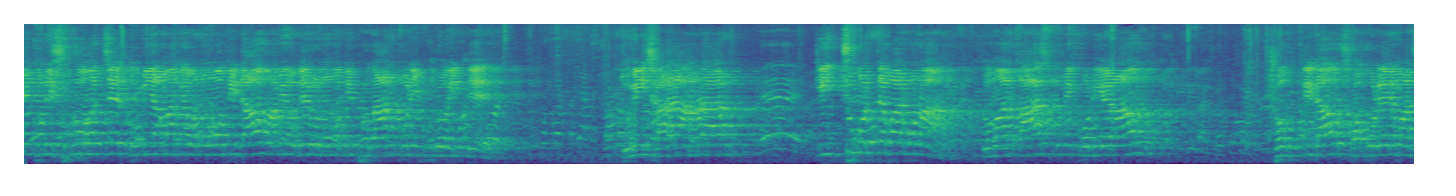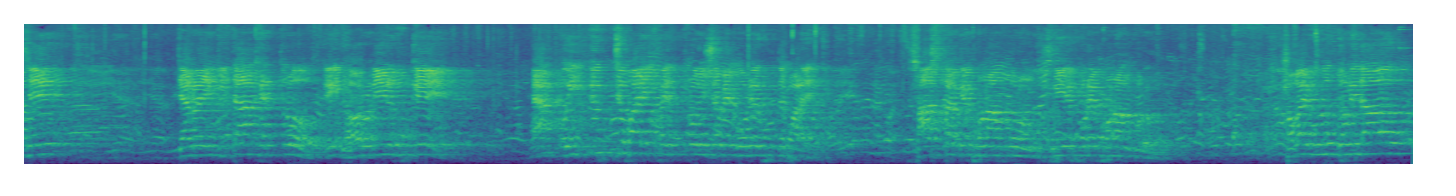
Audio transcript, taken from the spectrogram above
এক্ষুনি শুরু হচ্ছে। তুমি আমাকে অনুমতি দাও, আমি ওদের অনুমতি প্রদান করি পুরোহিতদের। তুমি ছাড়া আমরা কিচ্ছু করতে পারব না। তোমার কাজ তুমি করিয়ে নাও। শক্তি দাও সকলের মাঝে। যেন এই গীতা ক্ষেত্র এই ধরনের বুকে এক ঐতিহ্যবাহী ক্ষেত্র হিসেবে গড়ে উঠতে পারে। শ্বাসটাকে প্রণাম করুন, শুয়ে পড়ে প্রণাম করুন। সবাই মূলধ্বনি দাও।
